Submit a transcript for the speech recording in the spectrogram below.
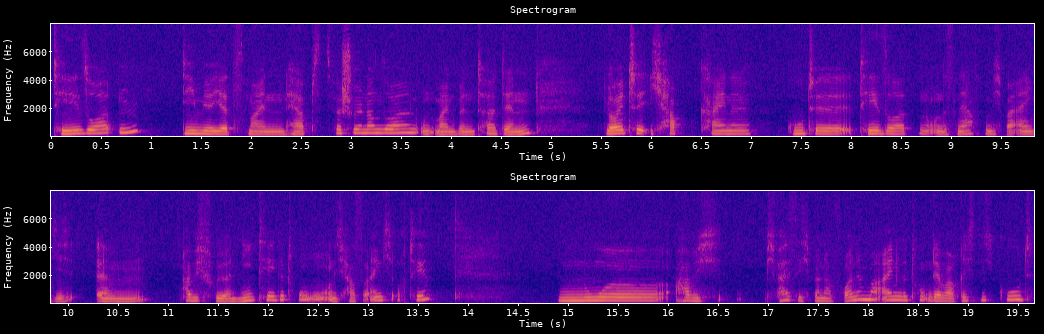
Teesorten, die mir jetzt meinen Herbst verschönern sollen und meinen Winter. Denn Leute, ich habe keine gute Teesorten und es nervt mich, weil eigentlich ähm, habe ich früher nie Tee getrunken und ich hasse eigentlich auch Tee. Nur habe ich, ich weiß nicht, bei einer Freundin mal einen getrunken, der war richtig gut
